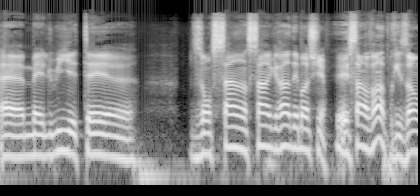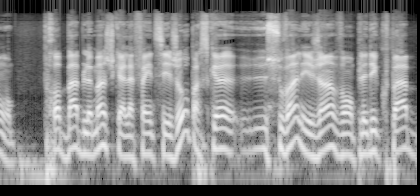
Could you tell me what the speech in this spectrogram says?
mais lui était disons sans sans grande émotion. Et s'en va en prison probablement jusqu'à la fin de ses jours parce que euh, souvent les gens vont plaider coupable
